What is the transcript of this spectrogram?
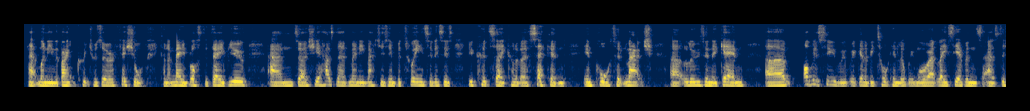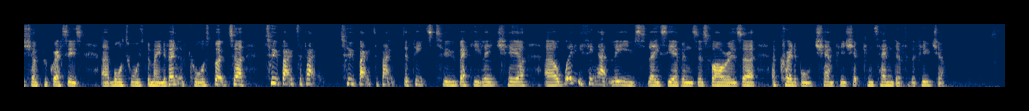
at Money in the Bank, which was her official kind of main roster debut, and uh, she hasn't had many matches in between. So this is, you could say, kind of her second important match, uh, losing again. Um, obviously, we, are going to be talking a little bit more about Lacey Evans as the show progresses uh, more towards the main event, of course. But uh, two back-to-back. Two back-to-back defeats to Becky Lynch here. Uh, where do you think that leaves Lacey Evans as far as a credible championship contender for the future?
